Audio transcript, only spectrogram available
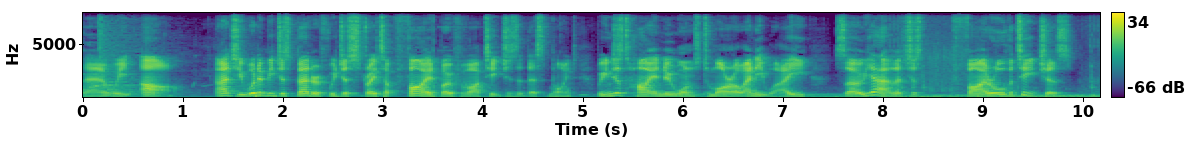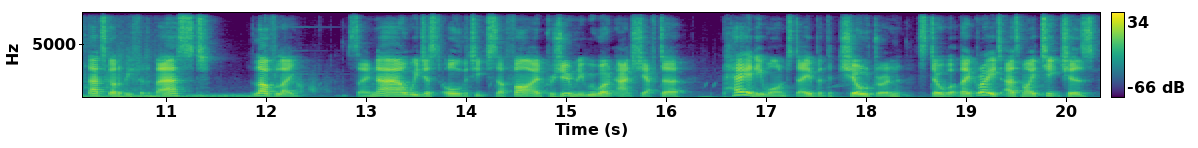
There we are. Actually, would it be just better if we just straight up fired both of our teachers at this point? We can just hire new ones tomorrow anyway. So yeah, let's just fire all the teachers. That's got to be for the best. Lovely. So now we just, all the teachers are fired. Presumably we won't actually have to pay anyone today, but the children still got their grades as my teachers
